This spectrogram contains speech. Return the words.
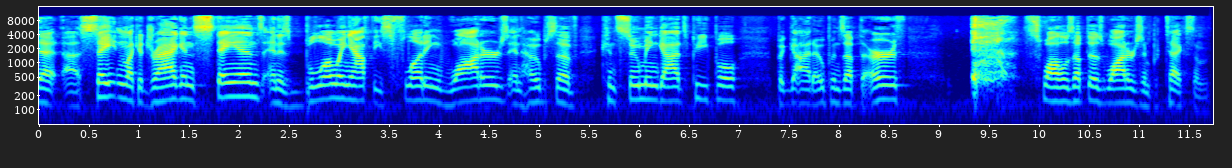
that uh, Satan, like a dragon, stands and is blowing out these flooding waters in hopes of consuming God's people, but God opens up the earth, swallows up those waters, and protects them.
